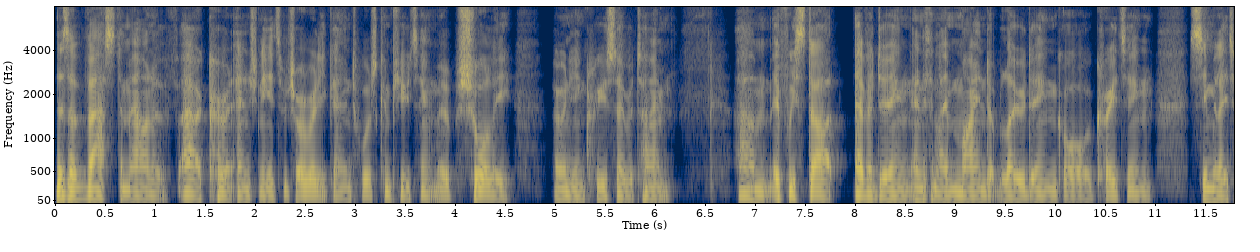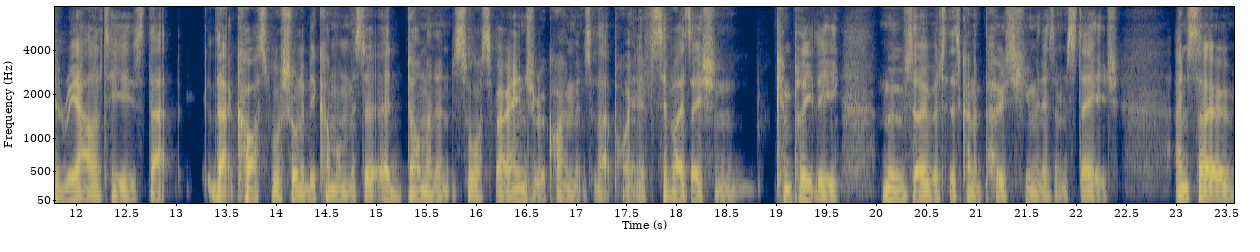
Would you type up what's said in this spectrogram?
there's a vast amount of our current energy needs, which are already going towards computing, will surely only increase over time. Um, if we start ever doing anything like mind uploading or creating simulated realities, that that cost will surely become almost a, a, dominant source of our energy requirements at that point. If civilization completely moves over to this kind of post-humanism stage. And so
